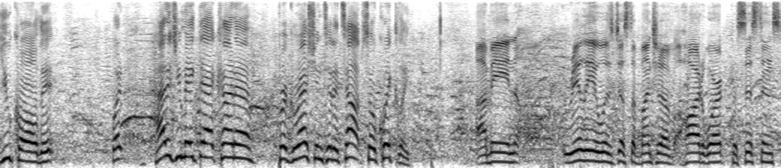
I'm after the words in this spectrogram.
You called it. But how did you make that kind of progression to the top so quickly? I mean, really, it was just a bunch of hard work, persistence,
